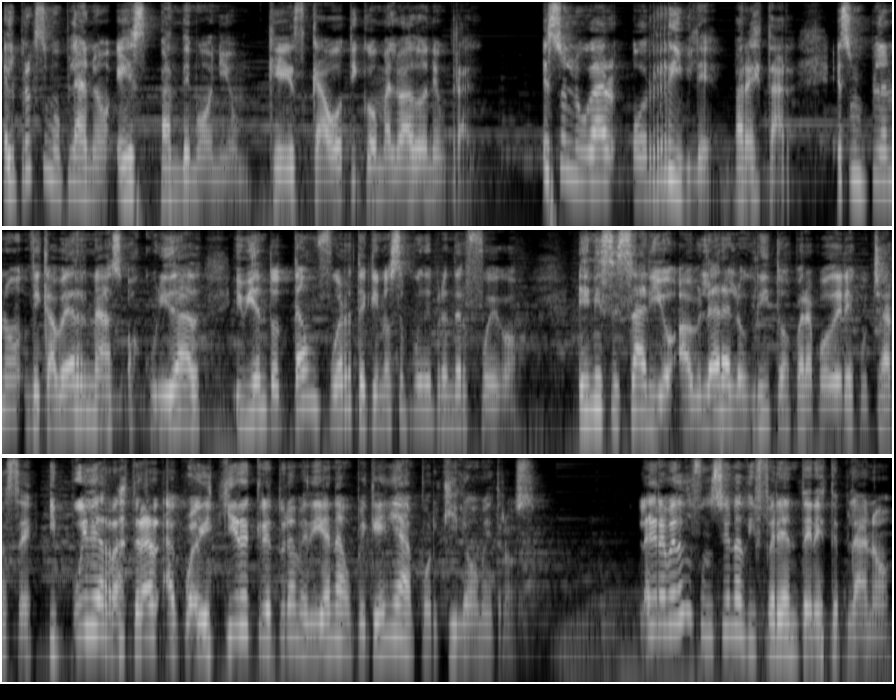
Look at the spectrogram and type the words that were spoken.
El próximo plano es Pandemonium, que es caótico, malvado, neutral. Es un lugar horrible para estar. Es un plano de cavernas, oscuridad y viento tan fuerte que no se puede prender fuego. Es necesario hablar a los gritos para poder escucharse y puede arrastrar a cualquier criatura mediana o pequeña por kilómetros. La gravedad funciona diferente en este plano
